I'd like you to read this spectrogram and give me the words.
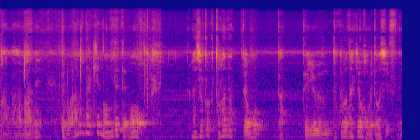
まあまあまあね。でもあんだけ飲んでても、ラジオトーク撮らなって思ったっていうところだけを褒めてほしいですね。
